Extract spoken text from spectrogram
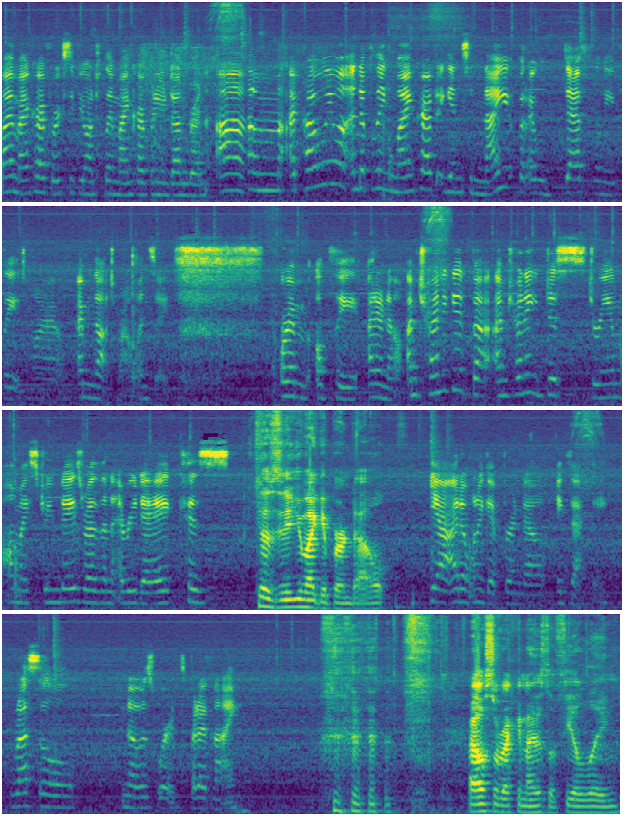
My Minecraft works if you want to play Minecraft when you're done, Bryn. Um, I probably won't end up playing Minecraft again tonight, but I will definitely play it tomorrow. I'm not tomorrow, Wednesday. Or I'm, I'll play. I don't know. I'm trying to get back. I'm trying to just stream on my stream days rather than every day, cause Because you might get burned out. Yeah, I don't want to get burned out. Exactly. Russell knows words better than I. I also recognize the feeling.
